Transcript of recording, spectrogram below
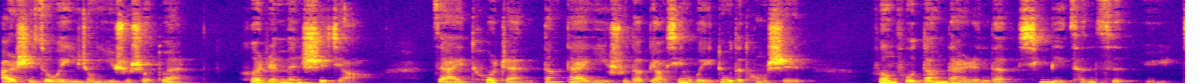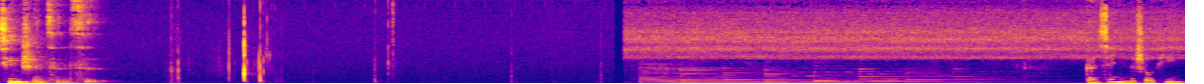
而是作为一种艺术手段和人文视角，在拓展当代艺术的表现维度的同时，丰富当代人的心理层次与精神层次。感谢您的收听，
